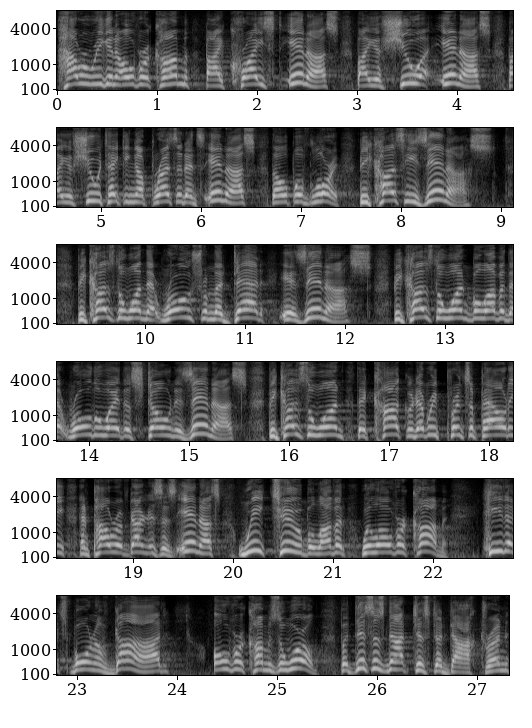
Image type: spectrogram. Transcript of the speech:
How are we going to overcome? By Christ in us, by Yeshua in us, by Yeshua taking up residence in us, the hope of glory. Because He's in us, because the one that rose from the dead is in us, because the one, beloved, that rolled away the stone is in us, because the one that conquered every principality and power of darkness is in us, we too, beloved, will overcome. He that's born of God overcomes the world. But this is not just a doctrine,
